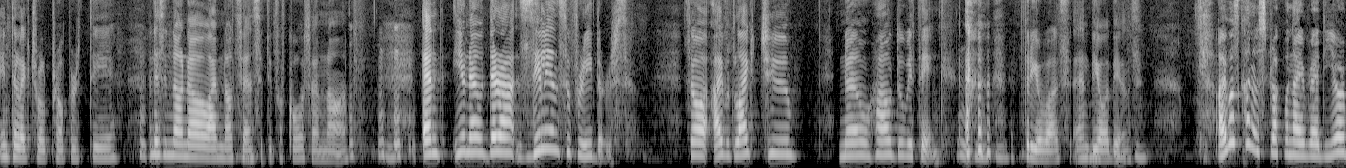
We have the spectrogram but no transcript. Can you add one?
intellectual property. And they said, "No, no, I'm not sensitive. Of course, I'm not." and you know, there are zillions of readers, so I would like to know how do we think, mm-hmm. three of us and the audience. Mm-hmm. I was kind of struck when I read your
